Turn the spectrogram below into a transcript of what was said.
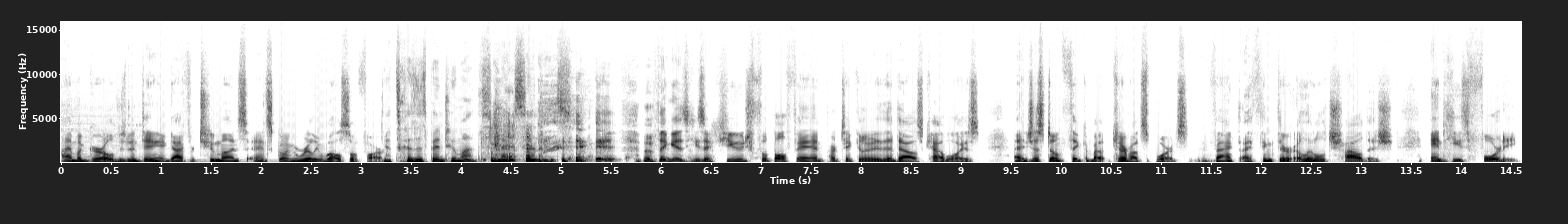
I'm a girl who's been dating a guy for two months, and it's going really well so far. It's because it's been two months. Next sentence. the thing is, he's a huge football fan, particularly the Dallas Cowboys. And I just don't think about care about sports. In fact, I think they're a little childish. And he's 40.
